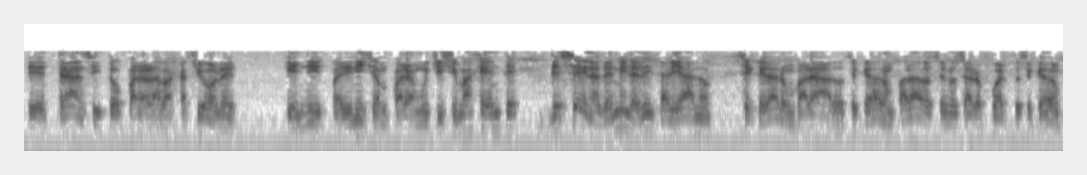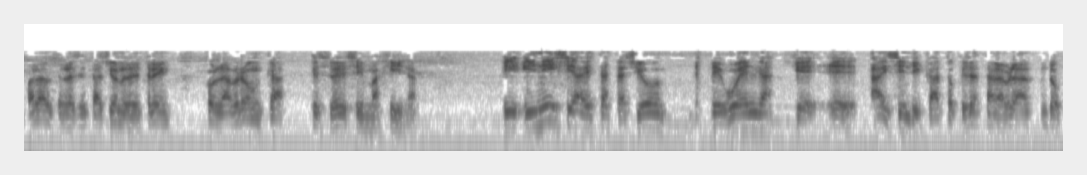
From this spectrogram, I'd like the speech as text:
de tránsito para las vacaciones que inician para muchísima gente, decenas de miles de italianos se quedaron parados, se quedaron parados en los aeropuertos, se quedaron parados en las estaciones de tren con la bronca que se imagina. Y inicia esta estación de huelga que eh, hay sindicatos que ya están hablando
